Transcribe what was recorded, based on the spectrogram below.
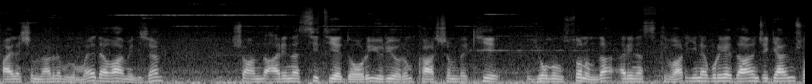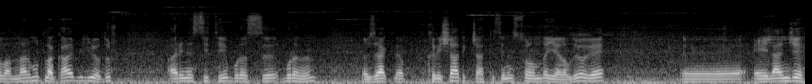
paylaşımlarda bulunmaya devam edeceğim. Şu anda Arena City'ye doğru yürüyorum. Karşımdaki yolun sonunda Arena City var. Yine buraya daha önce gelmiş olanlar mutlaka biliyordur. Arena City burası buranın özellikle Krişatik Caddesi'nin sonunda yer alıyor ve e, eğlence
